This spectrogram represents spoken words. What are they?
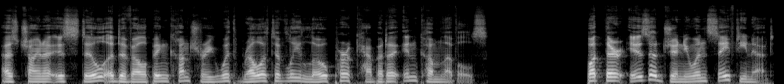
as China is still a developing country with relatively low per capita income levels. But there is a genuine safety net,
